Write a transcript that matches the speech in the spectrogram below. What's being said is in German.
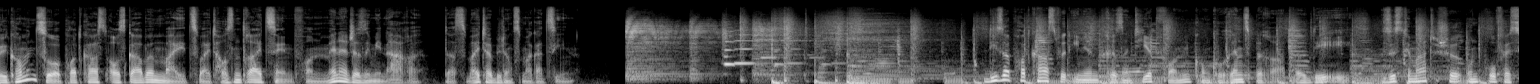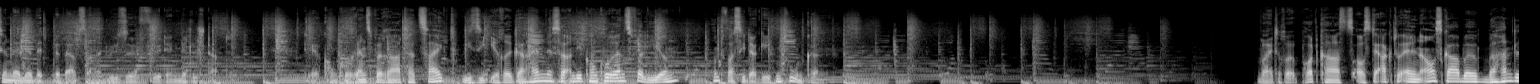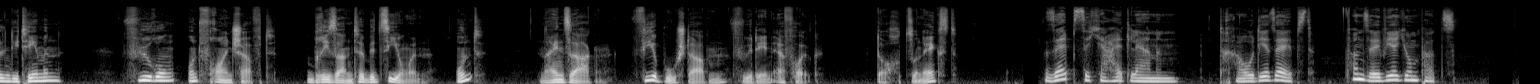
Willkommen zur Podcast-Ausgabe Mai 2013 von Managerseminare, das Weiterbildungsmagazin. Dieser Podcast wird Ihnen präsentiert von Konkurrenzberater.de. Systematische und professionelle Wettbewerbsanalyse für den Mittelstand. Der Konkurrenzberater zeigt, wie Sie Ihre Geheimnisse an die Konkurrenz verlieren und was Sie dagegen tun können. Weitere Podcasts aus der aktuellen Ausgabe behandeln die Themen Führung und Freundschaft, brisante Beziehungen und Nein sagen. Vier Buchstaben für den Erfolg. Doch zunächst Selbstsicherheit lernen. Trau dir selbst von Silvia Jumpertz.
